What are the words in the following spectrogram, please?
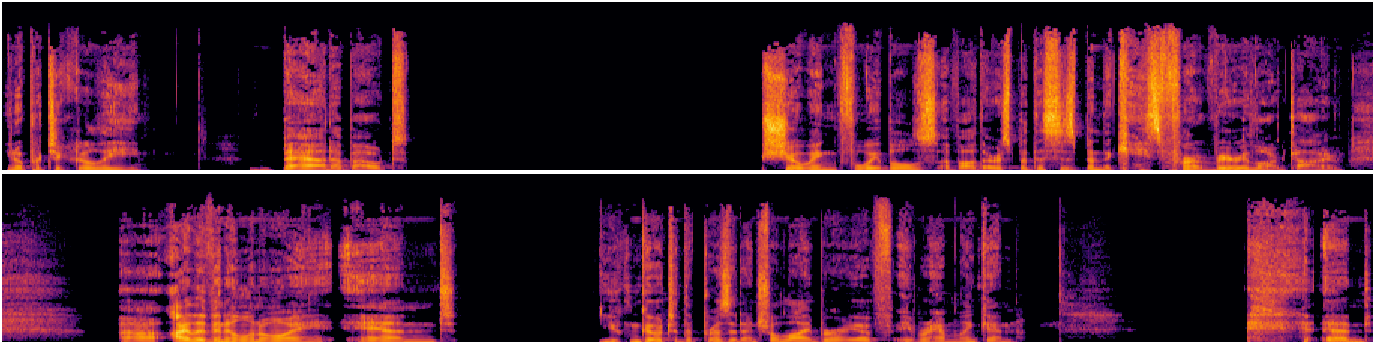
you know, particularly bad about showing foibles of others, but this has been the case for a very long time. Uh, I live in Illinois, and you can go to the Presidential Library of Abraham Lincoln, and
